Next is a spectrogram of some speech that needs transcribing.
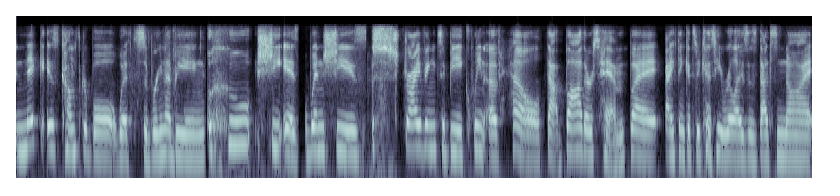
Nick is comfortable with Sabrina being who she is when she's striving to be queen of hell that bothers him. But i think it's because he realizes that's not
